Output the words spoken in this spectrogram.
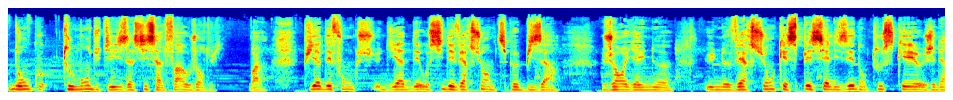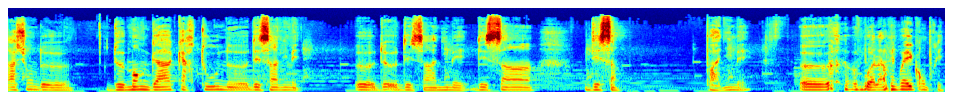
Donc, tout le monde utilise la 6 Alpha aujourd'hui. Voilà. Puis il y a, aussi des versions un petit peu bizarres. Genre, il y a une, une version qui est spécialisée dans tout ce qui est euh, génération de, de manga, cartoon, euh, dessin animé. Euh, de dessin animé, dessin, dessin, pas animé. Euh, voilà, vous m'avez compris.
